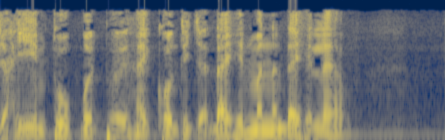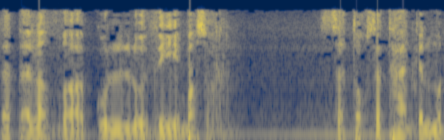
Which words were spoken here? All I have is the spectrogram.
จาฮีมถูกเปิดเผยให้คนที่จะได้เห็นมันนั้นได้เห็นแล้วตะตะลซากุลลุซีบอสรสะทกสะท้านกันหมด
